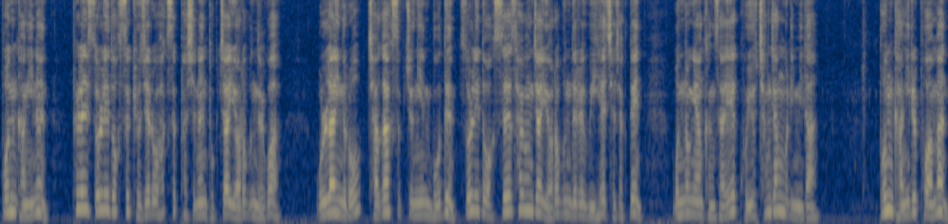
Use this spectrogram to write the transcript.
본 강의는 플레이 솔리드웍스 교재로 학습하시는 독자 여러분들과 온라인으로 자가학습 중인 모든 솔리드웍스 사용자 여러분들을 위해 제작된 원동현 강사의 고유 창작물입니다. 본 강의를 포함한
